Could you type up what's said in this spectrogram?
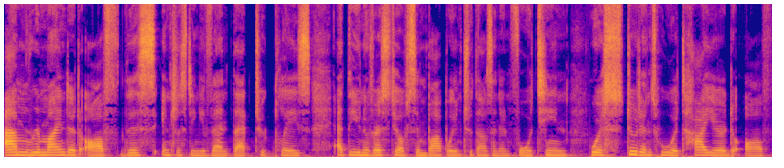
I'm reminded of this interesting event that took place at the University of Zimbabwe in 2014, where students who were tired of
